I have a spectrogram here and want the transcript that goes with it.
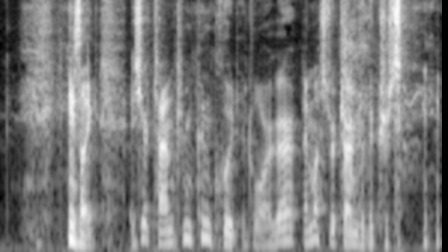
he's like is your tantrum concluded Lorgar I must return to the crusade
